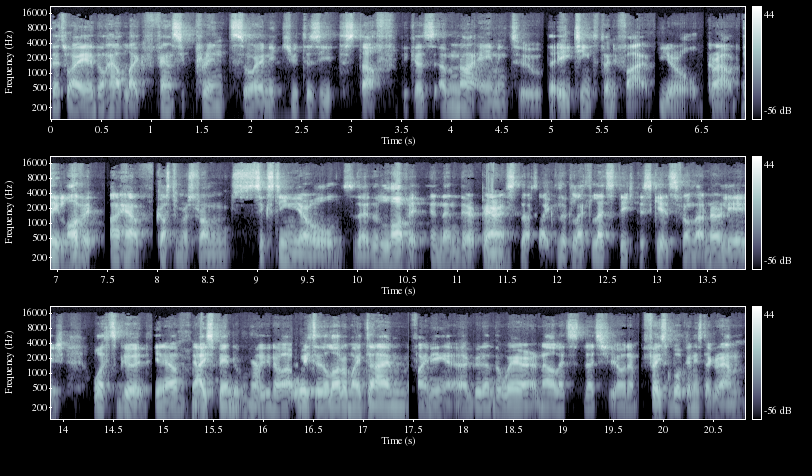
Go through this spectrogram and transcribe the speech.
That's why I don't have like fancy prints or any cute to stuff because I'm not aiming to the 18 to 25 year old crowd. They love it. I have customers from 16 year olds that love it. And then their parents that's like, look, like let's teach these kids from an early age what's good. You know, I spend you know I wasted a lot of my time finding a good underwear, and now let's let's show them. Facebook and Instagram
